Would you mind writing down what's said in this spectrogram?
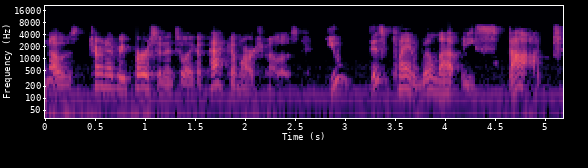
No, turn every person into like a pack of marshmallows. You, this plan will not be stopped.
